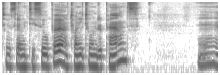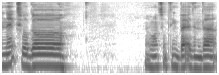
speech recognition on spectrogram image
270 Super, 2200 pounds. And next we'll go, I want something better than that.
